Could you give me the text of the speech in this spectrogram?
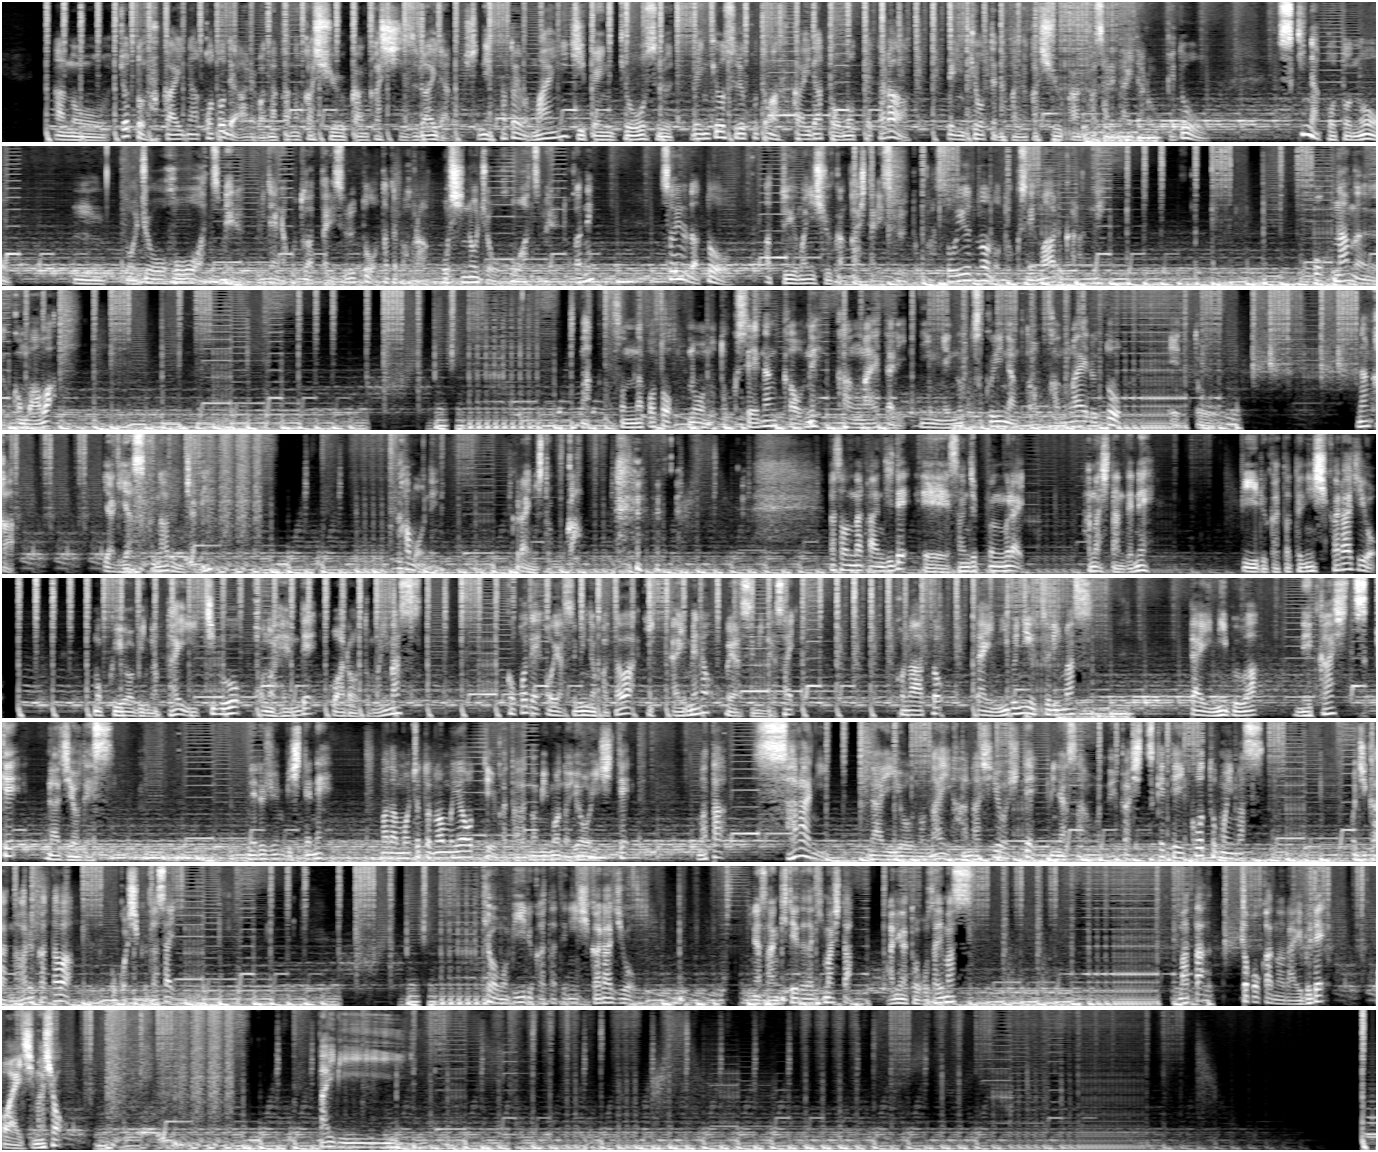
あの、ちょっと不快なことであればなかなか習慣化しづらいだろうしね。例えば毎日勉強をする。勉強することが不快だと思ってたら、勉強ってなかなか習慣化されないだろうけど、好きなことのうんと情報を集めるみたいなことだったりすると例えばほら推しの情報を集めるとかね。そういうのだとあっという間に習慣化したりするとかそういうのの特性もあるからね。おナムこんばんは。まあそんなこと脳の特性なんかをね考えたり人間の作りなんかを考えるとえっとなんかやりやすくなるんじゃね？かもね。くらいにしとくか。まそんな感じで、えー、30分ぐらい話したんでね。ビール片手にシカラジオ。木曜日の第1部をこの辺で終わろうと思います。ここでお休みの方は1回目のお休みなさい。この後、第2部に移ります。第2部は寝かしつけラジオです。寝る準備してね。まだもうちょっと飲むよっていう方は飲み物用意してまたさらに内容のない話をして皆さんを寝かしつけていこうと思います。お時間のある方はお越しください。今日もビール片手にシカラジオ。皆さん来ていただきました。ありがとうございます。またどこかのライブでお会いしましょう。バイビー。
